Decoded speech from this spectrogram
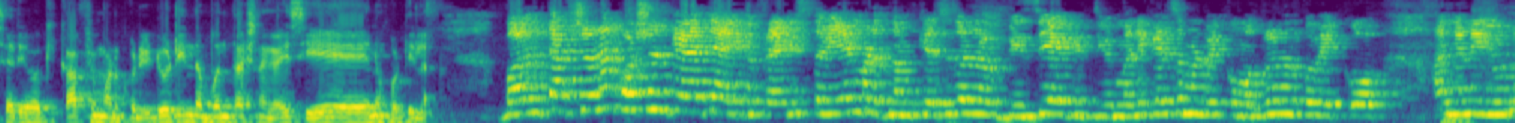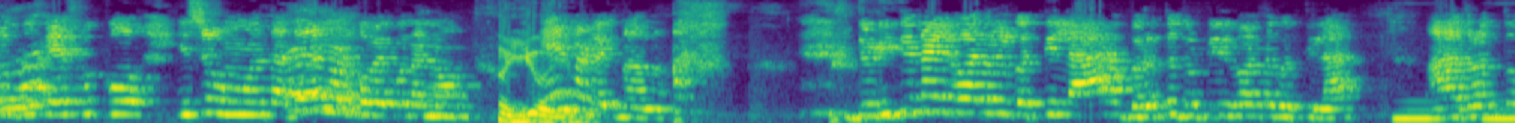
ಸರಿ ಓಕೆ ಕಾಫಿ ಮಾಡ್ಕೊಡಿ. ಡ್ಯೂಟಿಯಿಂದ ಬಂದ ತಕ್ಷಣ ಗೈಸ್ ಏನು ಕೊಟ್ಟಿಲ್ಲ. ಬಂದ ತಕ್ಷಣ ಕ್ವಶನ್ ಕೇಳದೆ ಆಯ್ತು ಫ್ರೆಂಡ್ಸ್ ನಾವ್ ಏನ್ ಮಾಡೋದು? ನಮ್ ಕೆಲಸದಲ್ಲಿ ನಾವು ಬಿಸಿ ಆಗಿರ್ತೀವಿ ಮನೆ ಕೆಲಸ ಮಾಡ್ಬೇಕು ಮಕ್ಳು ನೋಡ್ಕೋಬೇಕು ಹಂಗೇನೆ ಯೂಟ್ಯೂಬ್ ಫೇಸ್ಬುಕ್ ಇನ್ಸ್ಟಾಗ್ರಾಮ್ ಅಂತ ಅದೆಲ್ಲ ನೋಡ್ಕೋಬೇಕು ನಾನು. ಅಯ್ಯೋ ಏನ್ ಮಾಡ್ಬೇಕು ನಾನು? ದುಡಿತೀನ ಇಲ್ವಾ ಅದ್ರಲ್ಲಿ ಗೊತ್ತಿಲ್ಲ ಬರುತ್ತೋ ದುಡ್ಡು ಇಲ್ವಾ ಅಂತ ಗೊತ್ತಿಲ್ಲ. ಅದ್ರದ್ದು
